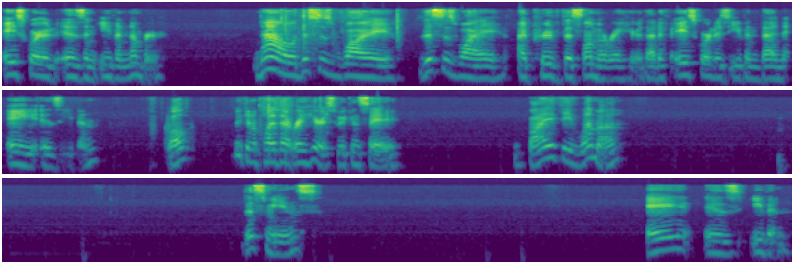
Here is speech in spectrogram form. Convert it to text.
a squared is an even number. Now, this is why this is why I proved this lemma right here, that if a squared is even, then a is even. Well, we can apply that right here. So we can say, by the lemma, this means a is even.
